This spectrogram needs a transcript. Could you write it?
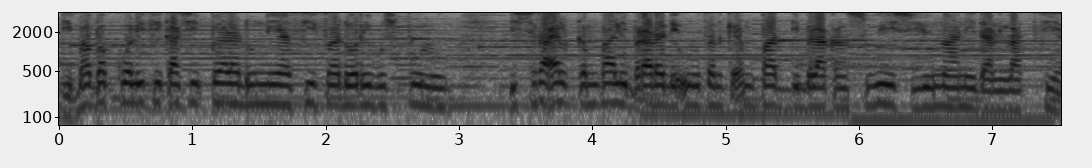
Di babak kualifikasi Piala Dunia FIFA 2010, Israel kembali berada di urutan keempat di belakang Swiss, Yunani, dan Latvia.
